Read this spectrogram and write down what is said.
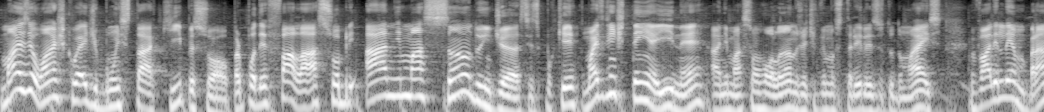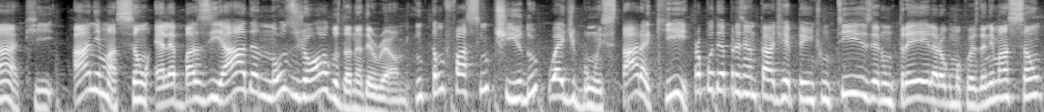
Mas eu acho que o Ed Boon está aqui, pessoal, para poder falar sobre a animação do Injustice, porque por mais que a gente tenha aí, né, a animação rolando, já tivemos trailers e tudo mais, vale lembrar que a animação ela é baseada nos jogos da NetherRealm. Então faz sentido o Ed Boon estar aqui para poder apresentar de repente um teaser, um trailer, alguma coisa da animação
